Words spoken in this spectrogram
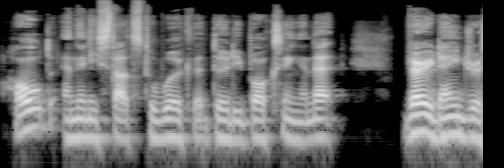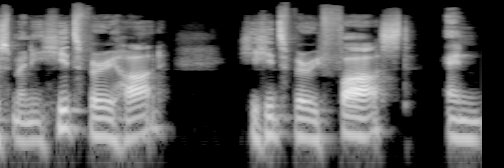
hold, and then he starts to work that dirty boxing, and that very dangerous man. He hits very hard, he hits very fast, and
